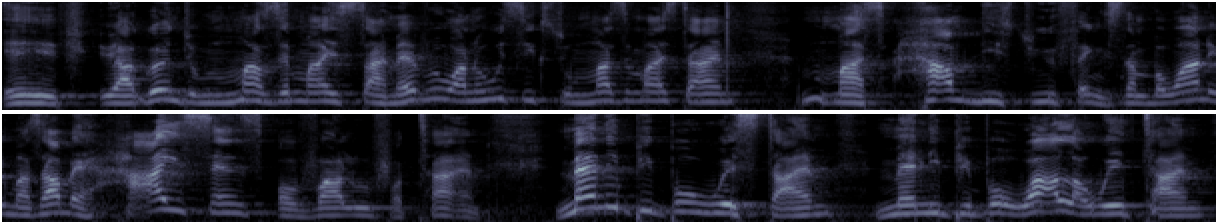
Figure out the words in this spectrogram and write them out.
if you are going to maximize time. Everyone who seeks to maximize time must have these two things. Number one, you must have a high sense of value for time. Many people waste time. Many people while away time.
